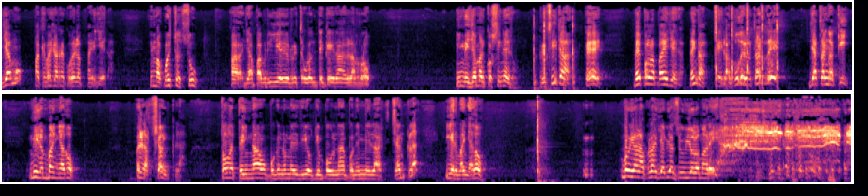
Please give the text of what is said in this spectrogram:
llamo para que vaya a recoger las paelleras. Y me acuesto en su, para, ya para abrir el restaurante que era el arroz. Y me llama el cocinero. Risita, ¿qué? Ve por la paellera. Venga, que las dos de la tarde ya están aquí. Miren, bañador. En las chanclas. Todo despeinado porque no me dio tiempo nada ponerme las chanclas y el bañador. Voy a la playa, había subido la marea.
